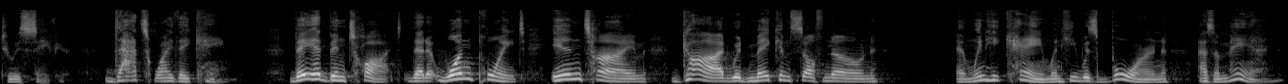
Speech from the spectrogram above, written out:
to His Savior. That's why they came. They had been taught that at one point in time, God would make Himself known. And when He came, when He was born as a man,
